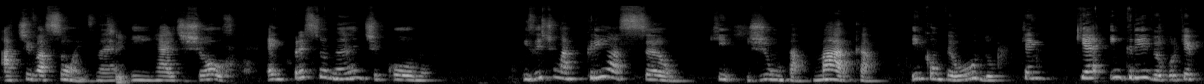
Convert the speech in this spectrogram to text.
ativações, né? Sim. Em reality shows, é impressionante como existe uma criação que junta marca e conteúdo que é, que é incrível, porque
